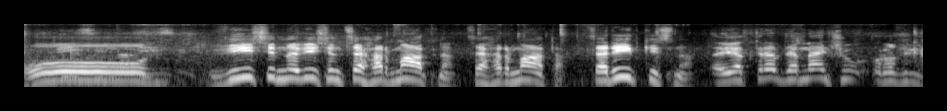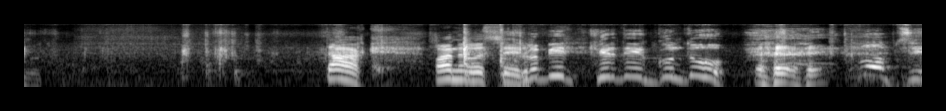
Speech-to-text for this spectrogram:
8. О, 8 на 8 це гарматна, це гармата, це рідкісна. Як треба де меншу розріжу. Так, пане Василь, Зробіть кирдик гунду. Хлопці,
